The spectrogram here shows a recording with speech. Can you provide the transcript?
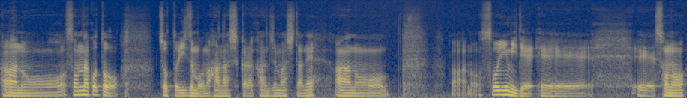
あのそんなことをちょっと出雲の話から感じましたね。あのあのそういう意味で、えーえー、その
